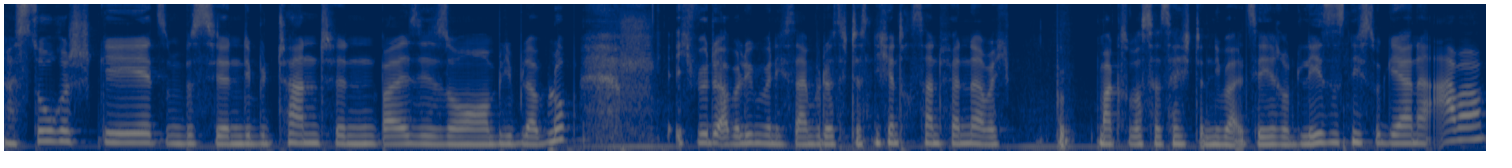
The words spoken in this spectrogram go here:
historisch geht, so ein bisschen Debütantin, Ballsaison, bliblablub. Ich würde aber lügen, wenn ich sagen würde, dass ich das nicht interessant fände, aber ich mag sowas tatsächlich dann lieber als Serie und lese es nicht so gerne, aber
